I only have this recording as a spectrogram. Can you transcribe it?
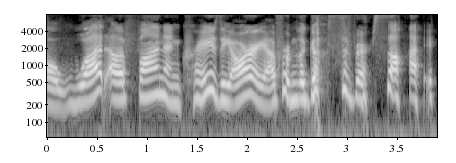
Wow, what a fun and crazy aria from The Ghosts of Versailles.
